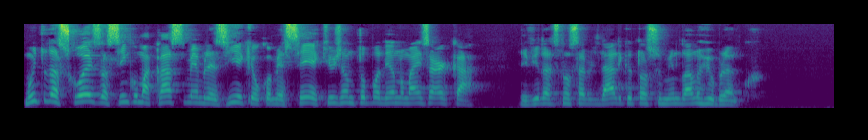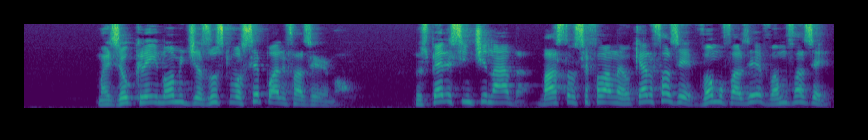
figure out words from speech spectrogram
Muitas das coisas, assim como a classe de membresia que eu comecei aqui, eu já não estou podendo mais arcar, devido à responsabilidade que eu estou assumindo lá no Rio Branco. Mas eu creio em nome de Jesus que você pode fazer, irmão. Não espere sentir nada. Basta você falar, não, eu quero fazer. Vamos fazer? Vamos fazer.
